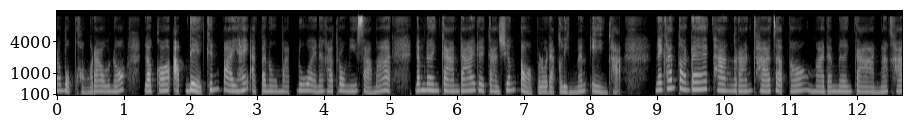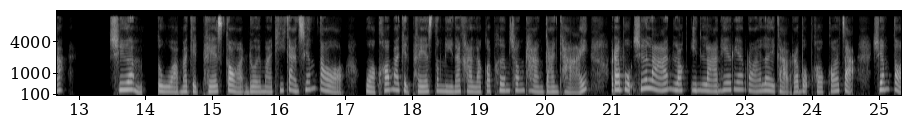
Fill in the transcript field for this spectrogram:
ระบบของเราเนาะแล้วก็อัปเดตขึ้นไปให้อัตโนมัติด้วยนะคะ ตรงนี้สามารถดำเนินการได้โดยการเชื่อมต่อ Product Link นั่นเองค่ะ ในขั้นตอนแรกทางร้านค้าจะต้องมาดำเนินการนะคะ เชื่อมตัว Marketplace ก่อนโดยมาที่การเชื่อมต่อหัวข้อ Marketplace ตรงนี้นะคะ แล้วก็เพิ่มช่องทางการขาย ระบุชื่อร้านล็อกอินร้านให้เรียบร้อยเลยค่ะ ระบบเขาก็จะเชื่อมต่อ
